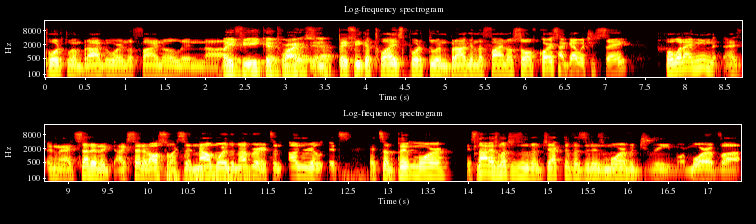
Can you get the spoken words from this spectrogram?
Porto and Braga were in the final. In uh, Benfica twice, yeah. Benfica twice, Porto and Braga in the final. So of course, I get what you're saying. But what I mean, and I said it, I said it also. I said now more than ever, it's an unreal. It's it's a bit more. It's not as much as an objective as it is more of a dream or more of a,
